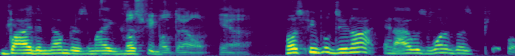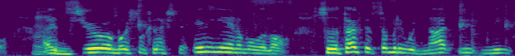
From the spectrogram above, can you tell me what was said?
by the numbers my existence. most people don't. Yeah. Most people do not, and I was one of those people. Hmm. I had zero emotional connection to any animal at all. So the fact that somebody would not eat meat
